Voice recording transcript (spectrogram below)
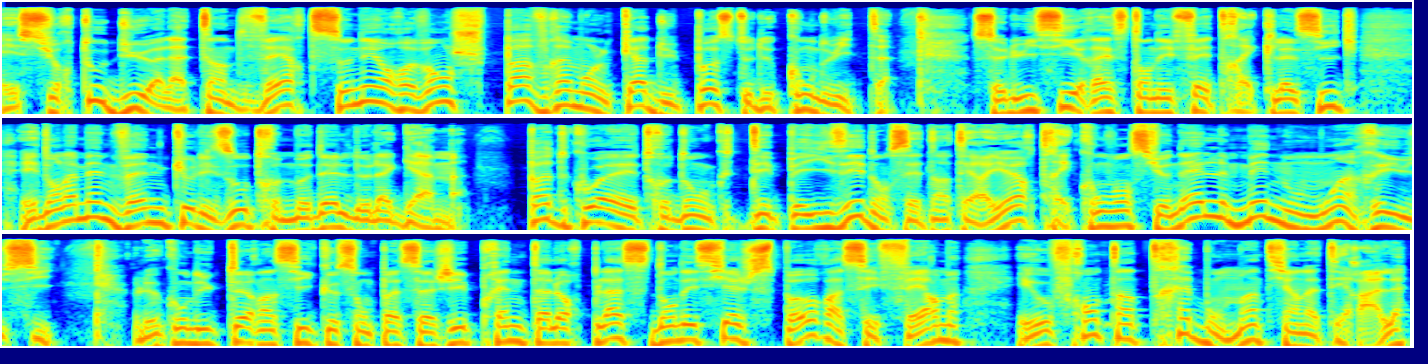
est surtout dû à la teinte verte, ce n'est en revanche pas vraiment le cas du poste de conduite. Celui-ci reste en effet très classique et dans la même veine que les autres modèles de la gamme. Pas de quoi être donc dépaysé dans cet intérieur très conventionnel mais non moins réussi. Le conducteur ainsi que son passager prennent alors place dans des sièges sport assez fermes et offrant un très bon maintien latéral,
